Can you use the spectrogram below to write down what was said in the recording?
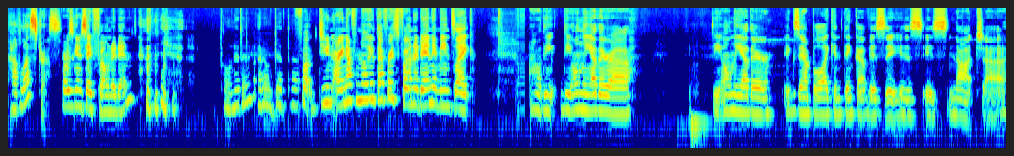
have less stress. i was going to say phone it in Phone it in? I don't get that. Do you are you not familiar with that phrase phone it in it means like oh the the only other uh the only other example i can think of is is is not uh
